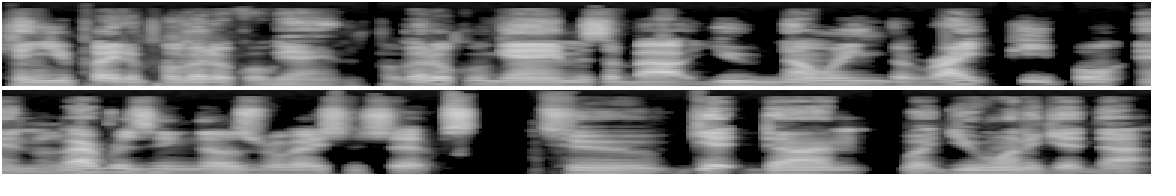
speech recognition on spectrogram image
Can you play the political game? The political game is about you knowing the right people and leveraging those relationships to get done what you want to get done.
